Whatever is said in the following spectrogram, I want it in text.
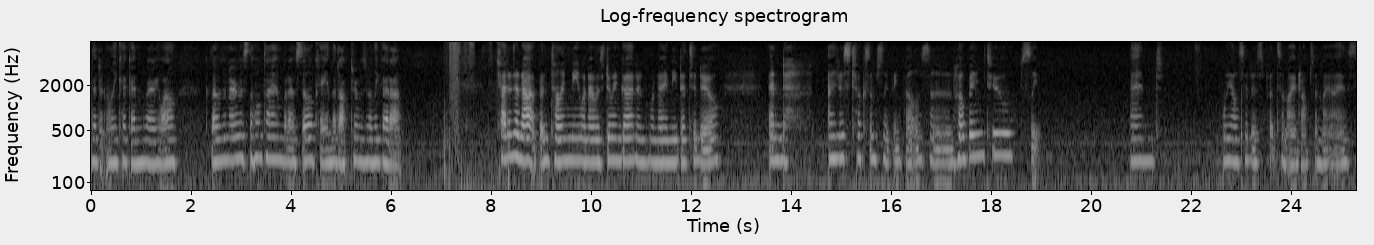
didn't really kick in very well because I was nervous the whole time, but I was still okay, and the doctor was really good at chatting it up and telling me when I was doing good and when I needed to do. And I just took some sleeping pills and hoping to sleep. And we also just put some eye drops in my eyes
